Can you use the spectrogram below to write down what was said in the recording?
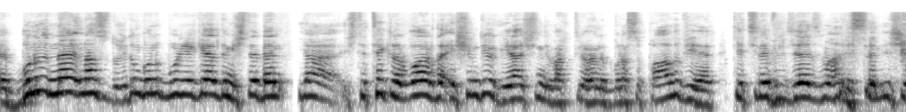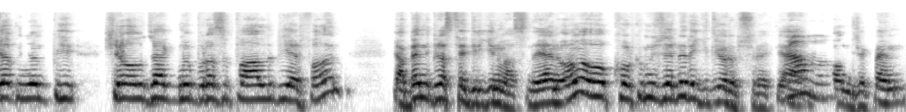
E, Bunu ne, nasıl duydum? Bunu buraya geldim işte ben ya işte tekrar o arada eşim diyor ki ya şimdi bak diyor hani burası pahalı bir yer. Geçinebileceğiz mi? Hani sen iş yapmıyorsun bir şey olacak mı? Burası pahalı bir yer falan. Ya ben de biraz tedirginim aslında yani ama o korkumun üzerine de gidiyorum sürekli. Ya Bravo. olmayacak ben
